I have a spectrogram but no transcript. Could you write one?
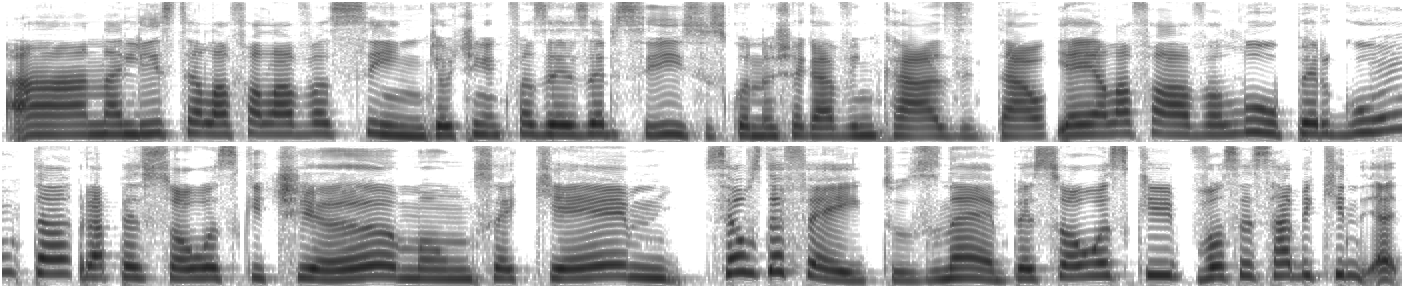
a analista ela falava assim: que eu tinha que fazer exercícios quando eu chegava em casa e tal. E aí ela falava: Lu, pergunta pra pessoas pessoas que te amam, não sei o quê, seus defeitos, né? Pessoas que você sabe que eh,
